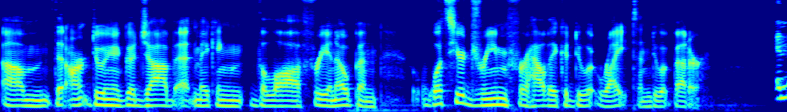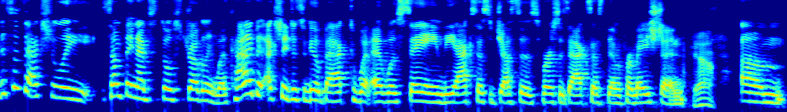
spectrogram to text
um, that aren't doing a good job at making the law free and open? What's your dream for how they could do it right and do it better? And this is actually something I'm still struggling with. Kind of actually just to go back to what Ed was saying, the access to justice versus access to information. Yeah. Um,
